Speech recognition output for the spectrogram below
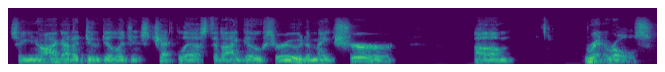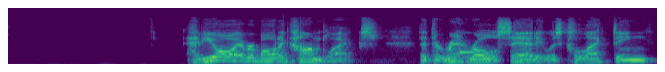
So, you know, I got a due diligence checklist that I go through to make sure um, rent rolls. Have you all ever bought a complex that the rent roll said it was collecting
